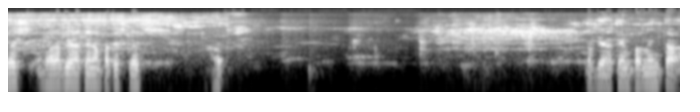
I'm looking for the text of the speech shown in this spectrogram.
Guys, lalagyan natin ng patis guys. Lagyan natin yung paminta.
